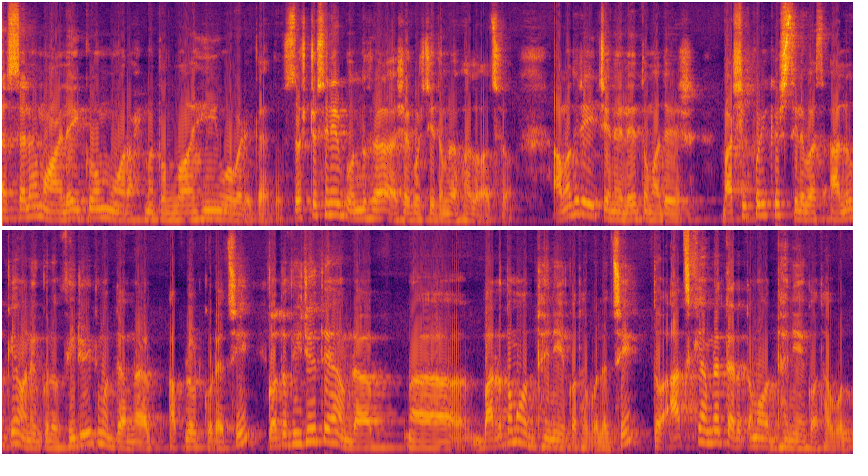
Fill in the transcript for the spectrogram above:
আসসালামু আলাইকুম ওরহমতুল্লাহি ওবরাকাত ষষ্ঠ শ্রেণির বন্ধুরা, আশা করছি তোমরা ভালো আছো। আমাদের এই চ্যানেলে তোমাদের বার্ষিক পরীক্ষার সিলেবাস আলোকে অনেকগুলো ভিডিও ইতিমধ্যে আমরা আপলোড করেছি। গত ভিডিওতে আমরা বারোতম অধ্যায় নিয়ে কথা বলেছি। তো আজকে আমরা তেরোতম অধ্যায় নিয়ে কথা বলব।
